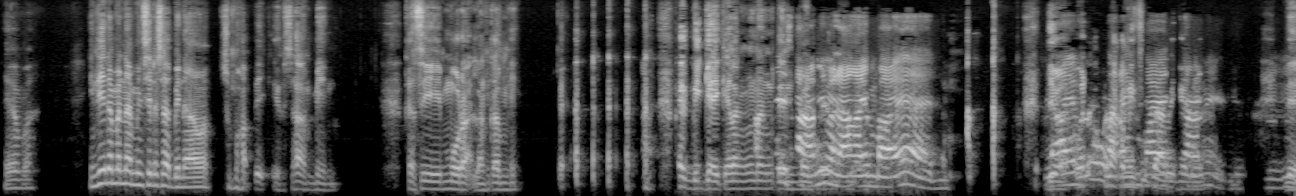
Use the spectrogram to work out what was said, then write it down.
Di ba? Hindi naman namin sinasabi na sumapit kayo sa amin. Kasi mura lang kami. Nagbigay ka lang ng Kasi sa amin, wala kayong bayad. Di ba? Wala, wala kami sa ganun. Hindi.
